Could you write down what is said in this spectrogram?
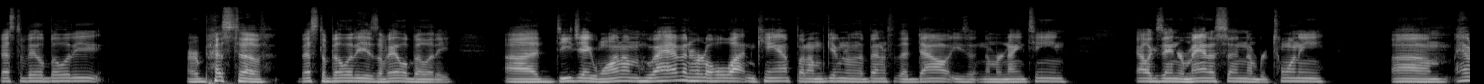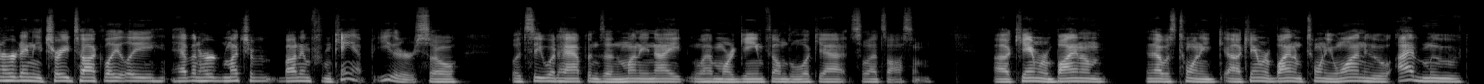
best availability or best of best ability is availability. Uh, DJ Wonnum, who I haven't heard a whole lot in camp, but I'm giving him the benefit of the doubt. He's at number 19. Alexander Mattison, number 20. Um, haven't heard any trade talk lately. Haven't heard much of, about him from camp either. So let's see what happens on Monday night. We'll have more game film to look at. So that's awesome. Uh, Camryn Bynum, and that was 20. Uh, Camryn Bynum, 21, who I've moved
